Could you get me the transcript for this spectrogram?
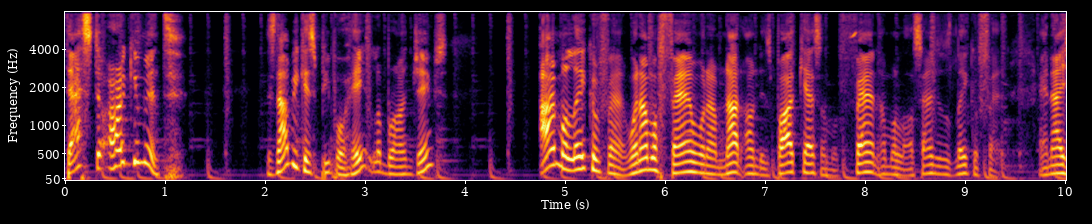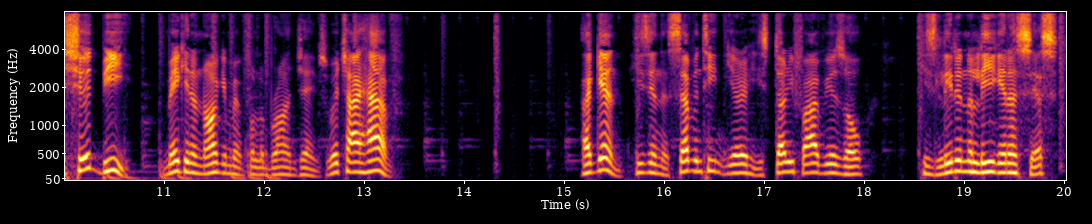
That's the argument. It's not because people hate LeBron James. I'm a Laker fan. When I'm a fan, when I'm not on this podcast, I'm a fan. I'm a Los Angeles Laker fan. And I should be making an argument for LeBron James, which I have. Again, he's in the 17th year. He's 35 years old. He's leading the league in assists.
